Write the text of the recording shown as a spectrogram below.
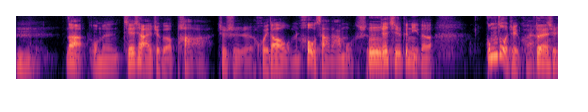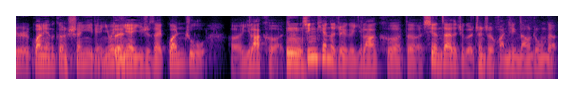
嗯。那我们接下来这个帕就是回到我们后萨达姆时代，这其实跟你的工作这块对其实关联的更深一点，因为你也一直在关注呃伊拉克，就今天的这个伊拉克的现在的这个政治环境当中的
